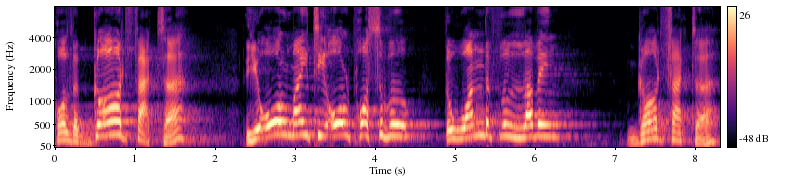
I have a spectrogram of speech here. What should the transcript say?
called the God factor, the almighty, all possible, the wonderful, loving God factor,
